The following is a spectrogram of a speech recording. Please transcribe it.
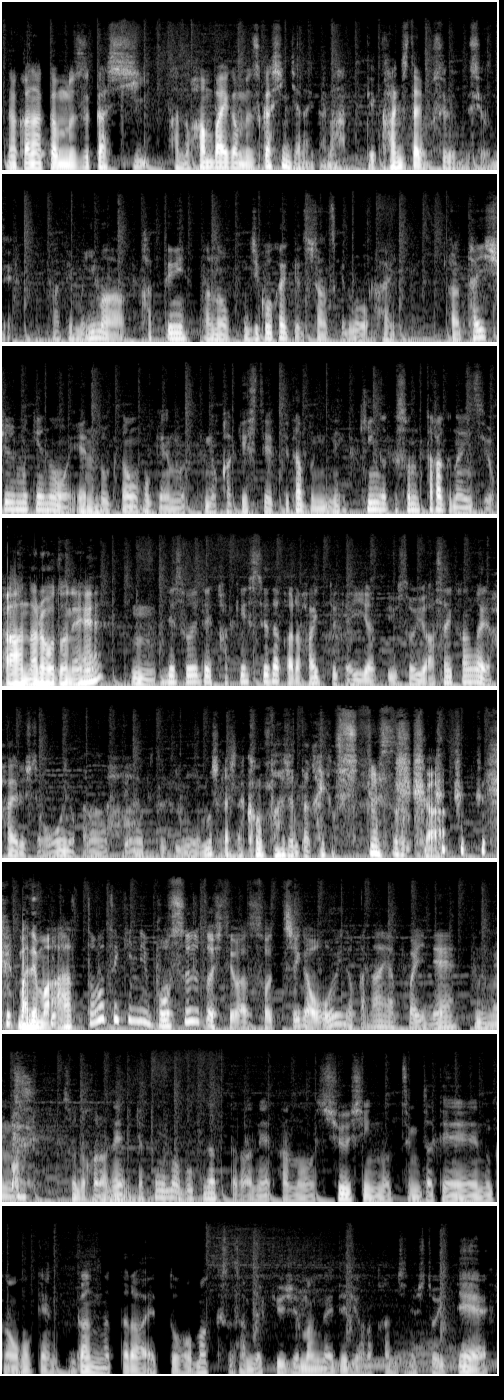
なかなか難しい、あの、販売が難しいんじゃないかなって感じたりもするんですよね。あ、でも今、勝手に、あの、自己解決したんですけど、はい。あの大衆向けの、えっと、うんがん保険のの掛け捨てって多分ね、金額そんな高くないんですよ。ああ、なるほどね。うん。で、それで掛け捨てだから入っときゃいいやっていう、そういう浅い考えで入る人が多いのかなって思った時に、もしかしたらコンバージョン高いかもしれない。そっか。まあでも圧倒的に母数としてはそっちが多いのかな、やっぱりね。うん。そうだからね、逆にまあ僕だったらね、あの、終身の積み立てのがん保険、がんになったら、えっと、マックス390万ぐらい出るような感じにしといて、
